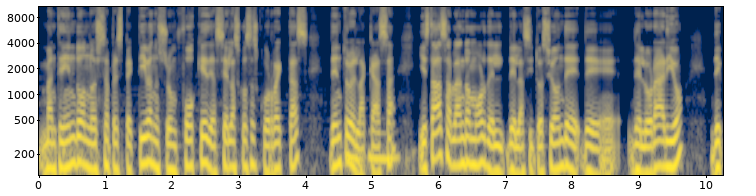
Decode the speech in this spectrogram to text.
manteniendo nuestra perspectiva, nuestro enfoque de hacer las cosas correctas dentro de la casa. Y estabas hablando, amor, de, la situación de, de- del horario. De,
